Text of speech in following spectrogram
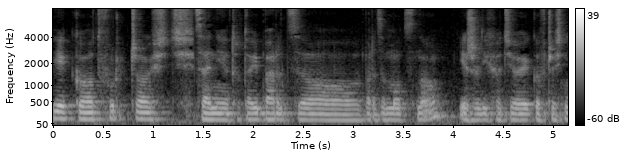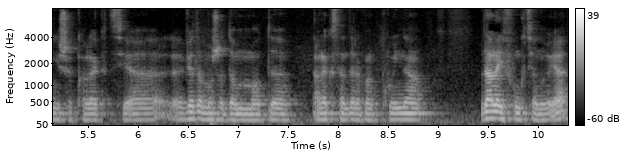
Jego twórczość cenię tutaj bardzo, bardzo mocno, jeżeli chodzi o jego wcześniejsze kolekcje. Wiadomo, że dom mody Aleksandra McQueena dalej funkcjonuje.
